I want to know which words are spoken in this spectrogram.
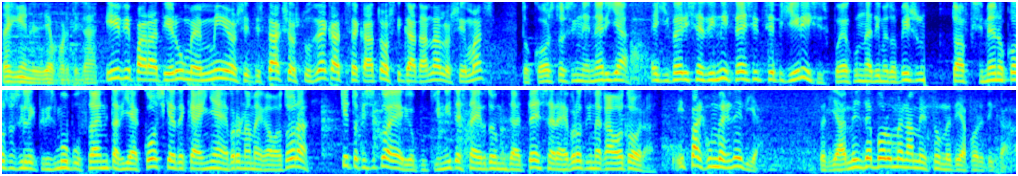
Δεν γίνεται διαφορετικά. Ήδη παρατηρούμε μείωση της τάξης του 10% στην κατανάλωσή μας. Το κόστος στην ενέργεια έχει φέρει σε δινή θέση τις επιχειρήσεις που έχουν να αντιμετωπίσουν το αυξημένο κόστος ηλεκτρισμού που φτάνει τα 219 ευρώ ένα μεγαβατόρα και το φυσικό αέριο που κινείται στα 74 ευρώ τη μεγαβατόρα. Υπάρχουν παιχνίδια. Παιδιά, εμείς δεν μπορούμε να μυθούμε διαφορετικά.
